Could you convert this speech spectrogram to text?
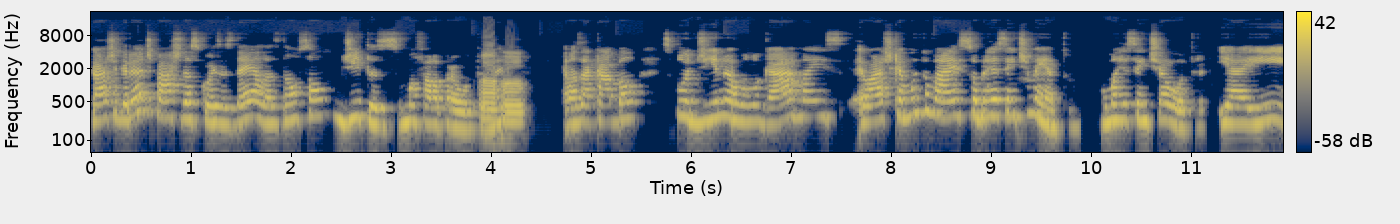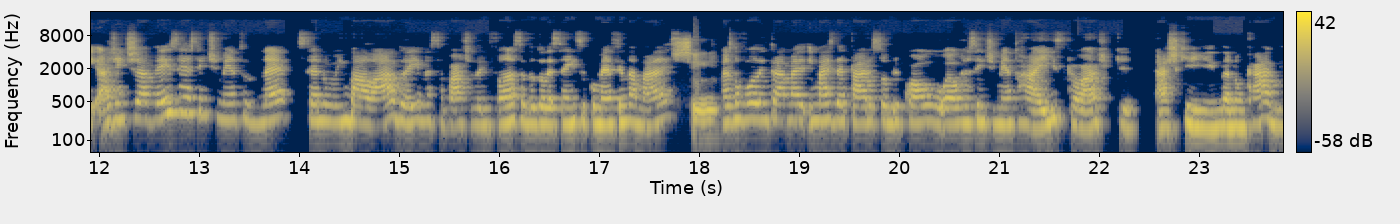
Eu acho que grande parte das coisas delas não são ditas uma fala pra outra, né? Elas acabam explodindo em algum lugar, mas eu acho que é muito mais sobre ressentimento. Uma ressente a outra. E aí, a gente já vê esse ressentimento, né, sendo embalado aí nessa parte da infância, da adolescência, começa ainda mais. Sim. Mas não vou entrar mais- em mais detalhes sobre qual é o ressentimento raiz, que eu acho que acho que ainda não cabe,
